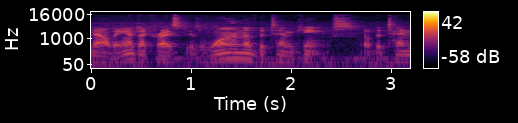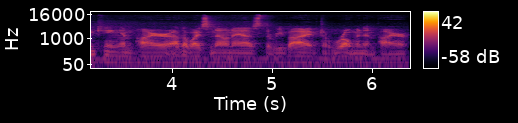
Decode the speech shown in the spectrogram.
Now, the Antichrist is one of the ten kings of the ten king empire, otherwise known as the revived Roman Empire.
